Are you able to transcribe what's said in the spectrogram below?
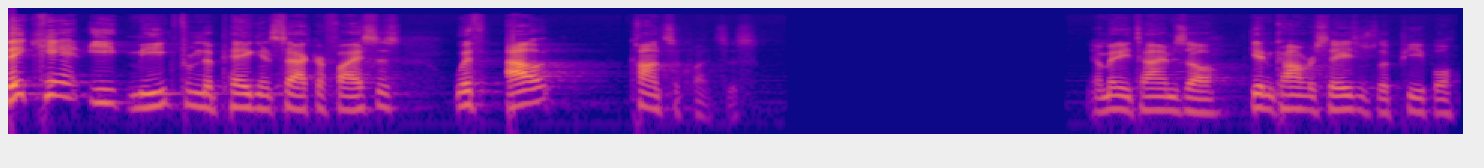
they can't eat meat from the pagan sacrifices without consequences. You know, many times I'll get in conversations with people,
